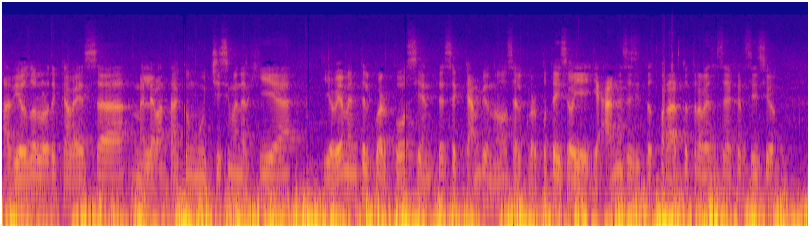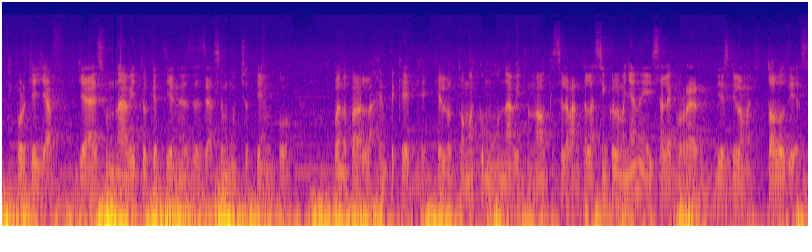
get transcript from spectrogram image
adiós dolor de cabeza, me levantaba con muchísima energía y obviamente el cuerpo siente ese cambio, ¿no? O sea, el cuerpo te dice, oye, ya necesitas pararte otra vez a hacer ejercicio porque ya, ya es un hábito que tienes desde hace mucho tiempo. Bueno, para la gente que, que, que lo toma como un hábito, ¿no? Que se levanta a las 5 de la mañana y sale a correr 10 kilómetros todos los días.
